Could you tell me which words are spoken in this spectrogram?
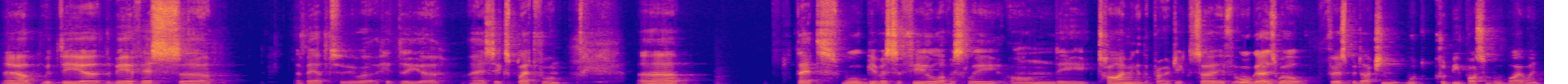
Now with the uh, the BFS uh, about to uh, hit the uh, ASX platform. Uh, that will give us a feel, obviously, on the timing of the project. So, if all goes well, first production would, could be possible by when?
